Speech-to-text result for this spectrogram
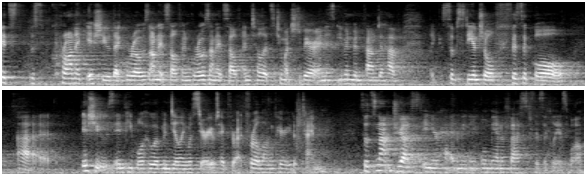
it's this chronic issue that grows on itself and grows on itself until it's too much to bear, and has even been found to have like substantial physical uh, issues in people who have been dealing with stereotype threat for a long period of time. So it's not just in your head, I mean, it will manifest physically as well.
